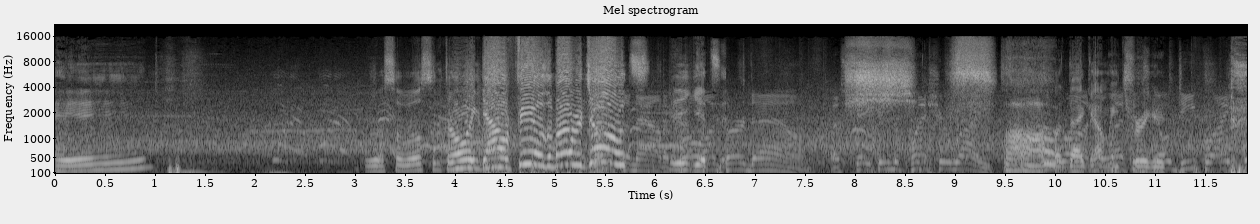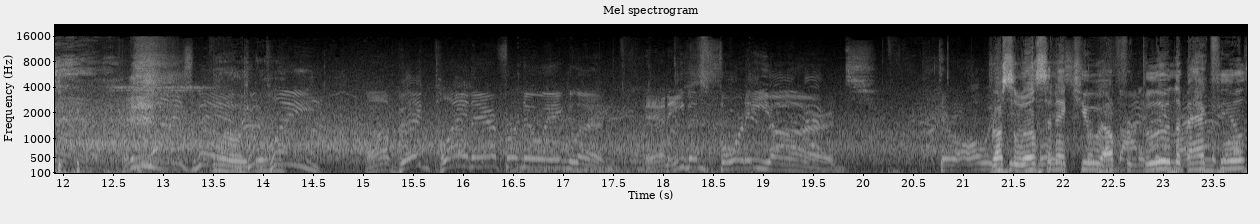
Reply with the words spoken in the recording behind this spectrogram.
And Russell Wilson throwing downfield to Marvin Jones. Now And he gets it. Third down. Escaping the pressure right. Oh, that got me triggered. go Deep right side. Wiseman Oh, no. complete. A big play there for New England. And even 40 yards. There will always Russell Wilson at place Q, for Alfred Blue in the backfield.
